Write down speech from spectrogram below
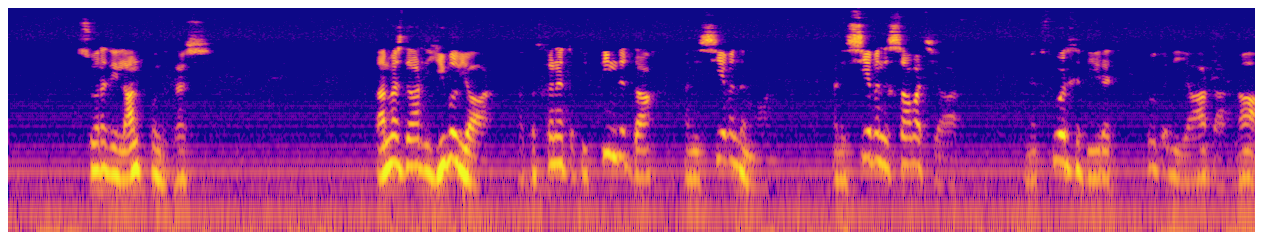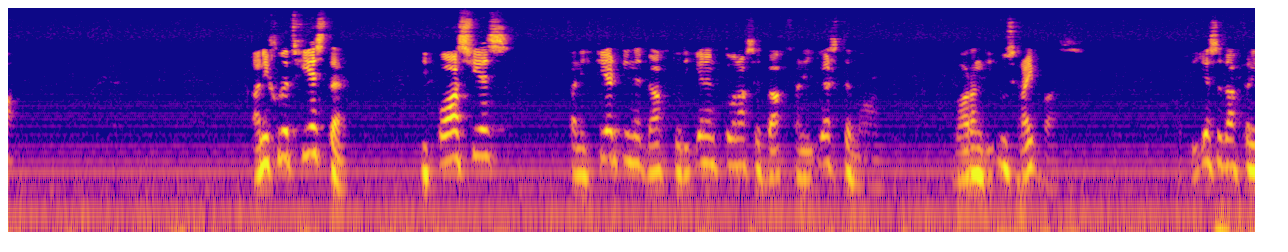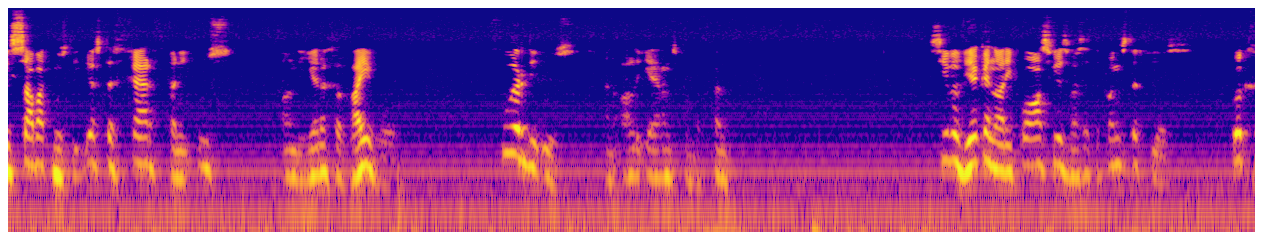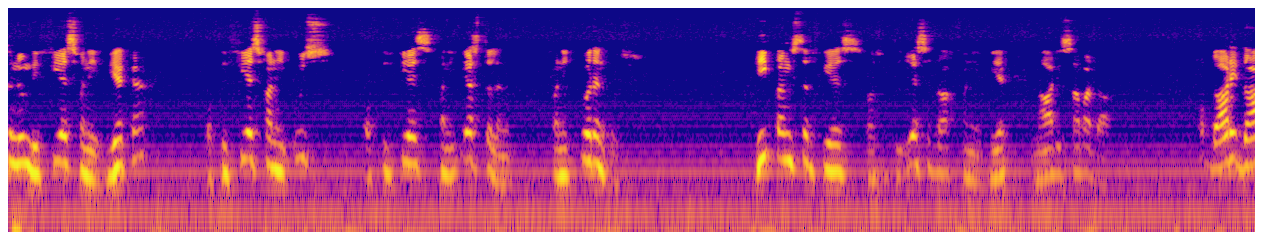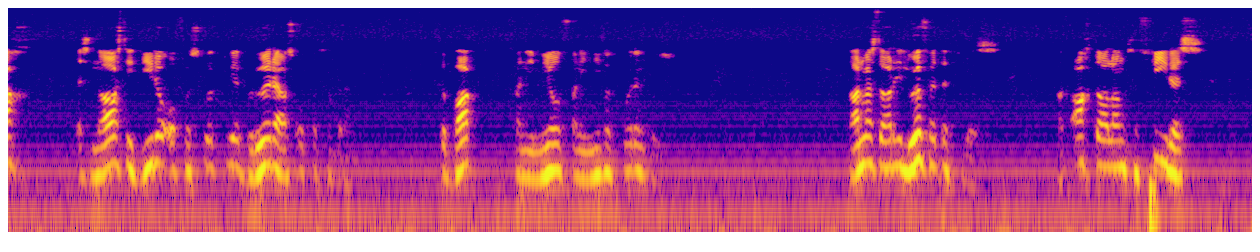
sodat die land kon rus. Dan was daar die jubeljaar wat begin het op die 10de dag van die 7de maand van die 7de Sabbatsjaar en dit voorgeduur het tot in die jaar daarna aan die groot feeste, die paasfees van die 14de dag tot die 21ste dag van die eerste maand, waarin die oes ryp was. Die eerste dag van die Sabbat moes die eerste gerf van die oes aan die Here gewy word, voor die oes alle eerings kon begin. 7 weke na die Paasfees was dit die Pinksterfees, ook genoem die fees van die weke of die fees van die oes of die fees van die eersteling van die koringoes. Die Pinksterfees was op die eerste dag van die week na die Sabbatdag. Op daardie dag is naast die diereoffers ook twee brode as gebring. Gebak van die meel van die nuwe koringoes. Dan was daar die loofhuttefees wat 8 dae lank gevier is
